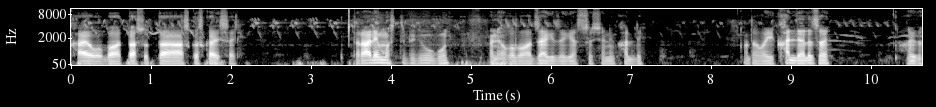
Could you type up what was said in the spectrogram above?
खाय हो बा तासू तास कसं काय दिसाले तर आले मस्तपैकी उगून आणि हो का बघा जागी जागी असं सशाने खाल्ले. आता बाई खाल्ल्यालाच आहे. आहे का?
